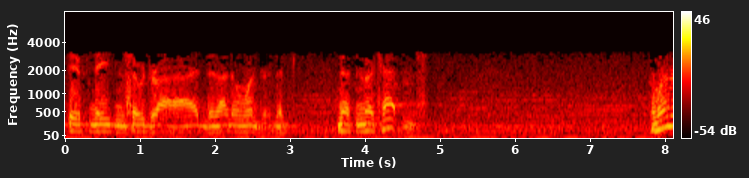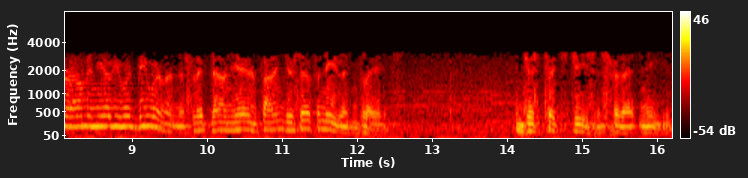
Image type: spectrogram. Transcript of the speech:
stiff-kneed and so dry-eyed that I don't wonder that nothing much happens. I wonder how many of you would be willing to slip down here and find yourself a kneeling place and just touch Jesus for that need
